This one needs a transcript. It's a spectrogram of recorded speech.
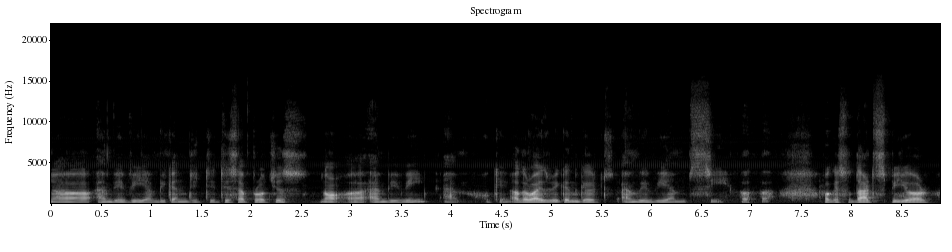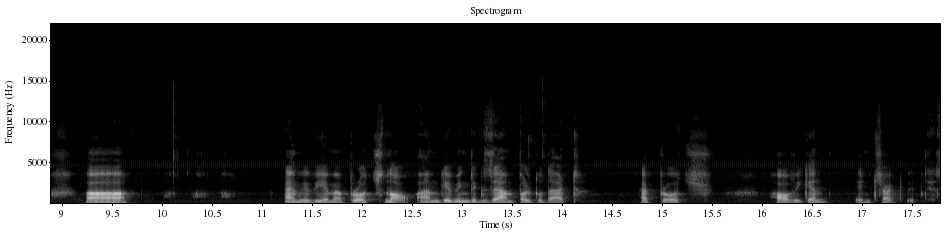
uh, mvvm we can this approach is not uh, mvvm okay? Otherwise we can get mvvmc okay so that's your uh, mvvm approach. Now i'm giving the example to that approach how we can interact with this.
